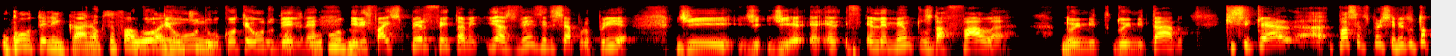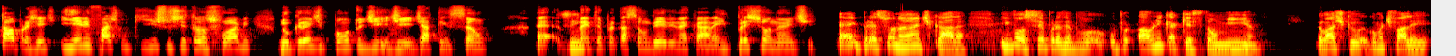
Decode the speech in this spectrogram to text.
o quanto ele encarna, é o que você falou. O conteúdo, gente... o conteúdo dele, né? conteúdo. né? Ele faz perfeitamente. E às vezes ele se apropria de, de, de elementos da fala do, imit, do, imitado que sequer ah, passa despercebido total para gente. E ele faz com que isso se transforme no grande ponto de, de, de atenção é, da interpretação dele, né, cara? É impressionante. É impressionante, cara. E você, por exemplo, a única questão minha, eu acho que, como eu te falei,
